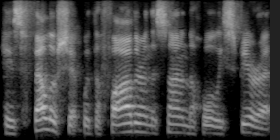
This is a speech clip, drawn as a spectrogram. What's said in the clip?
His fellowship with the Father and the Son and the Holy Spirit.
